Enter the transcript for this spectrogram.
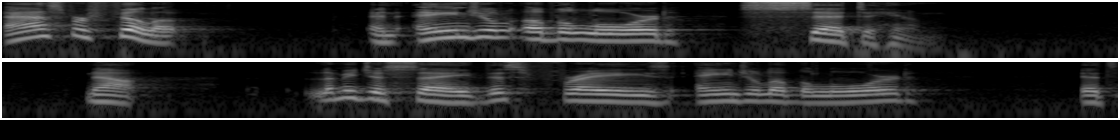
As for Philip, an angel of the Lord said to him. Now, let me just say this phrase, angel of the Lord, it's,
